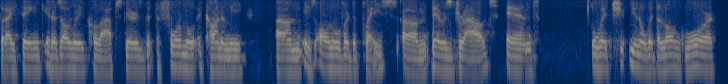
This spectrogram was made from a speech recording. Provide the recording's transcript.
but I think it has already collapsed. There is that the formal economy um, is all over the place. Um, there is drought, and which you know with the long war,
